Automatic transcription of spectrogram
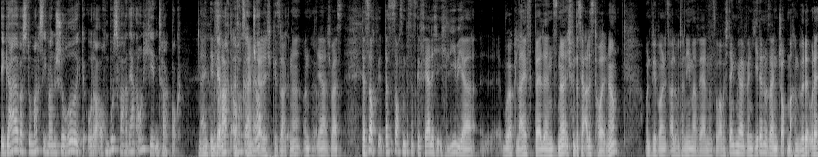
Egal, was du machst, ich meine, ein Chirurg oder auch ein Busfahrer, der hat auch nicht jeden Tag Bock. Nein, den der fragt macht auch einfach seinen keiner, Job. ehrlich gesagt. Ne? Und ja. ich weiß. Das ist, auch, das ist auch so ein bisschen das Gefährliche. Ich liebe ja äh, Work-Life-Balance. Ne? Ich finde das ja alles toll. Ne? Und wir wollen jetzt alle Unternehmer werden und so. Aber ich denke mir halt, wenn jeder nur seinen Job machen würde, oder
